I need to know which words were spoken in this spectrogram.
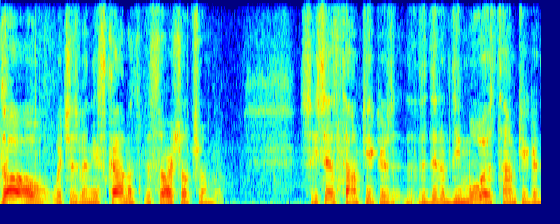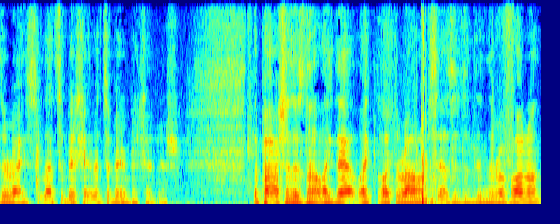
dough, which has been these comments Besar Shal Truma. So he says Tom Kicker's the din of Dimu is Tom Kicker the rice. So that's a big that's a very big. The Pasha is not like that, like like the Rambam says, it's in the Rabbanon,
